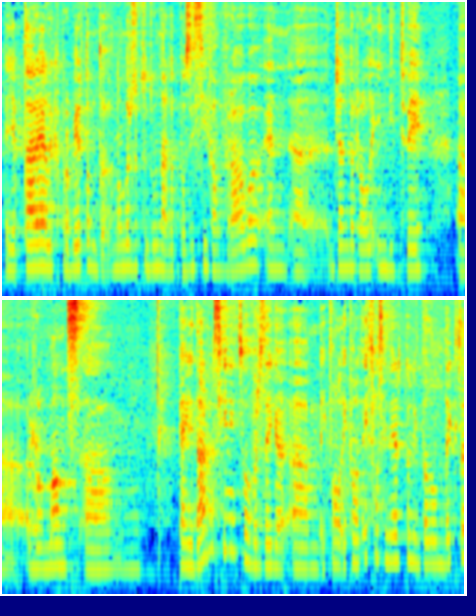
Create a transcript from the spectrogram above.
en je hebt daar eigenlijk geprobeerd om de, een onderzoek te doen naar de positie van vrouwen en uh, genderrollen in die twee uh, romans. Um, kan je daar misschien iets over zeggen? Um, ik, vond, ik vond het echt fascinerend toen ik dat ontdekte.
